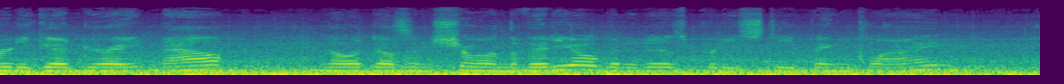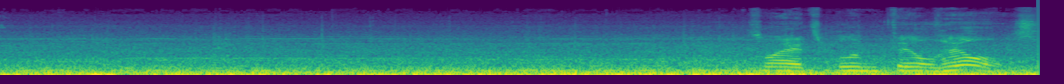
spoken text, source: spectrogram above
Pretty good right now. No, it doesn't show in the video, but it is pretty steep incline. That's why it's Bloomfield Hills.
